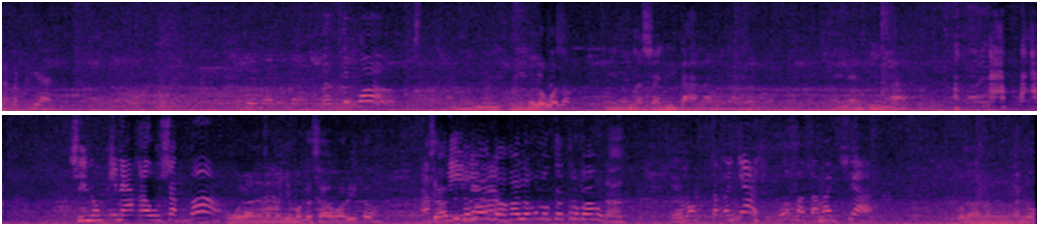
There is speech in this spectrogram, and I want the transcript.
Sarap yan. Tatlo pa. Ano, nin- nin- Dalawa lang. Ninong kasalita ng... Ayan, di na. Sinong kinakausap mo? Wala na naman yung mag-asawa rito. Si ate dalaga, lang. akala ko magtatrabaho na. Ewan ko sa kanya. Siguro matamad siya. Wala nang ano,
